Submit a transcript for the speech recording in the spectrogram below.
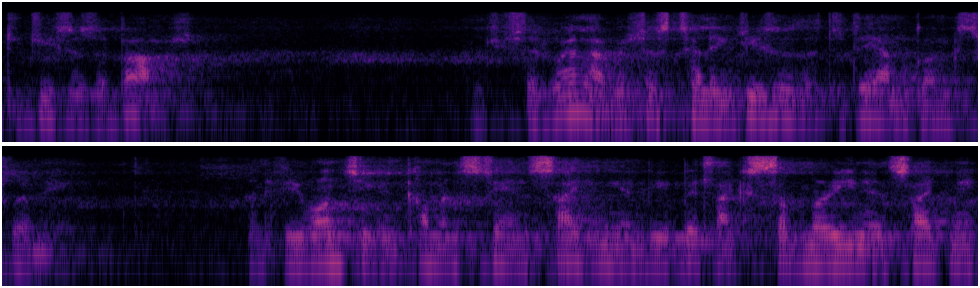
to Jesus about? And she said, Well, I was just telling Jesus that today I'm going swimming. And if he wants, he can come and stay inside me and be a bit like a submarine inside me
